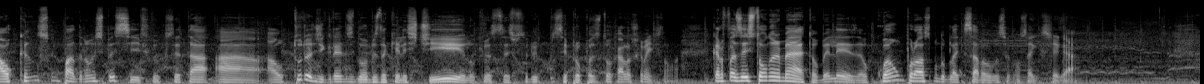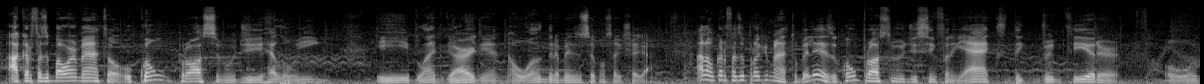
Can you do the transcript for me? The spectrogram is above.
alcança um padrão específico, que você está à altura de grandes nomes daquele estilo, que você se propôs a tocar, logicamente. Então, quero fazer Stoner Metal, beleza. O quão próximo do Black Sabbath você consegue chegar? Ah, quero fazer Power Metal. O quão próximo de Halloween e Blind Guardian ou Angra mesmo você consegue chegar? Ah, não, quero fazer Prog Metal, beleza. O quão próximo de Symphony X, Dream Theater ou,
